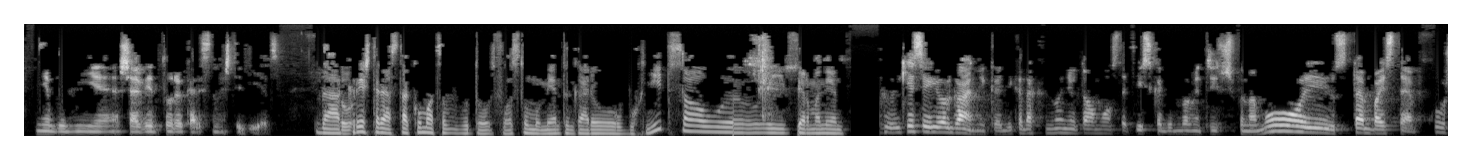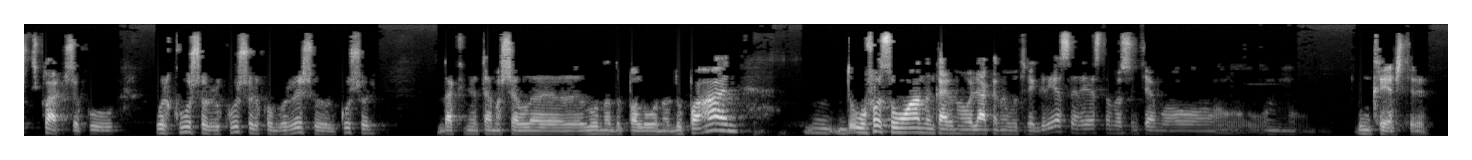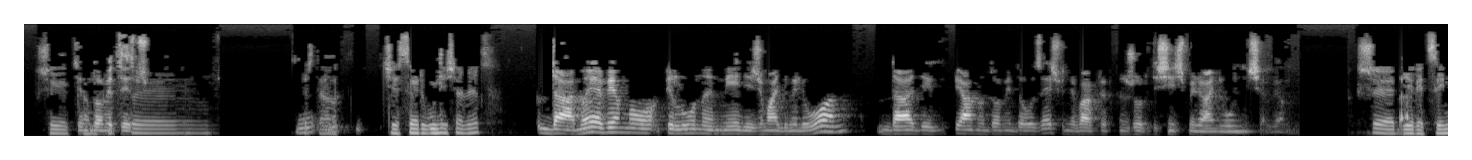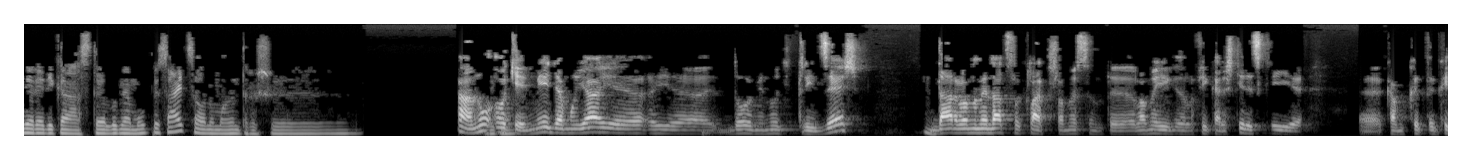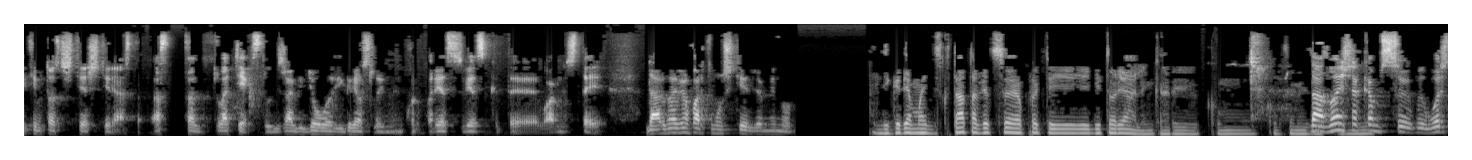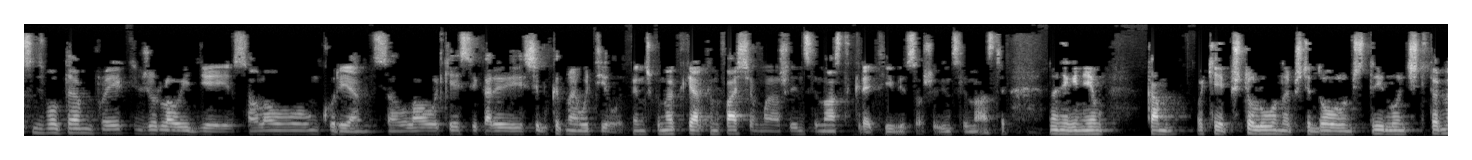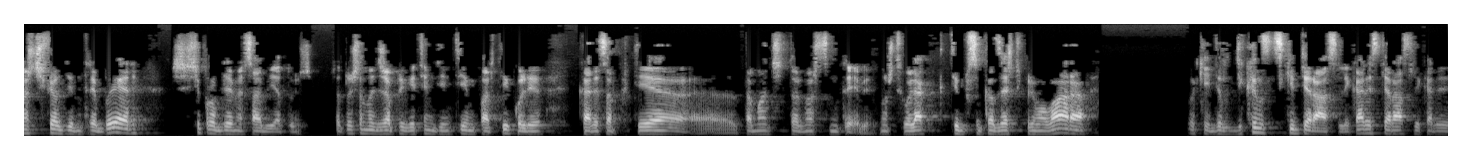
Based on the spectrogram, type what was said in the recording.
nebunie și aventură care se numește Diez. Da, tu... creșterea asta cum ați avut-o? A fost un moment în care o buhnit sau e permanent? Chestia e organică, adică dacă nu ne uităm în statistica din 2013 până acum, e step by step. Cu, știi clar, și cu urcușuri, urcușuri, coborâșuri, urcușuri, dacă ne uităm așa la lună după lună. După ani, a fost un an în care noi o leacă am avut regres, în rest noi suntem o, un, în creștere. Și în 2013. Ce sări unici aveți? Da, noi avem o, pe lună în medie jumătate de milion, da, de pe anul 2020 undeva cred că în jur de 5 milioane unici avem. Și da. de reținere, adică stă lumea mult pe site sau numai intră și... A, nu, adică... ok, media ea e, e 2 minute 30, dar la un moment dat, clar, și la noi sunt, la noi la fiecare știre scrie cam cât, cât timp tot citești știrea asta. Asta la text. Deja video e greu să le incorporezi, să vezi câte oameni stai. Dar noi avem foarte mult știri de un minut. De câte am mai discutat, aveți uh, proiecte editoriale în care cum, cum să Da, noi încercăm să ori să dezvoltăm proiecte în jur la o idee sau la un curent sau la o chestie care e cât mai utilă. Pentru că noi chiar când facem uh, ședințele noastre creative sau ședințele noastre, noi ne gândim cam, ok, peste o lună, peste două luni, peste trei luni, cititorii noștri ce fel de întrebări și ce probleme să aibă atunci. Și atunci noi deja pregătim din timp articole care s-ar putea uh, taman cititorii noștri să întrebe. Nu știu, o timp să încălzește primăvara, ok, de, de când se deschid terasele, care sunt terasele care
